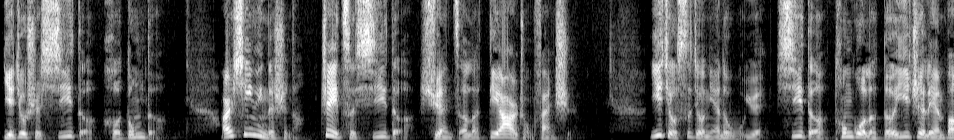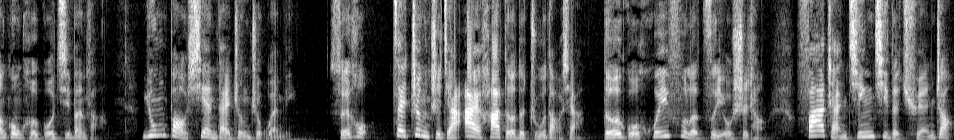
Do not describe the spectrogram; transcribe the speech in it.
也就是西德和东德。而幸运的是呢，这次西德选择了第二种范式。一九四九年的五月，西德通过了《德意志联邦共和国基本法》，拥抱现代政治文明。随后，在政治家艾哈德的主导下，德国恢复了自由市场，发展经济的权杖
